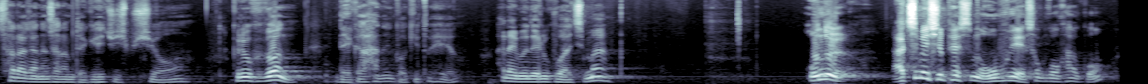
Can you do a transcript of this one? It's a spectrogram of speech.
살아가는 사람 되게 해 주십시오. 그리고 그건 내가 하는 거기도 해요. 하나님의 은혜를 구하지만 오늘 아침에 실패했으면 오후에 성공하고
